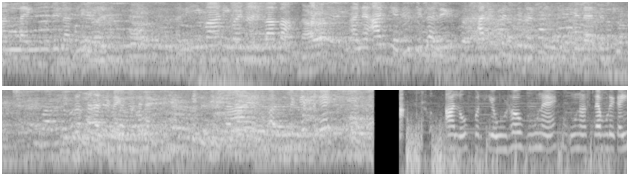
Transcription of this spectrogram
छान लाईन मध्ये लागलेलो आहे. आणि इमान इमानचे बाबा. आणि आजी हे झाले आधीच त्यांचं दर्शन घेतलेलं आहे. तर प्रसादाच्या लाईनमध्ये लागले. आलो पण एवढं ऊन आहे. ऊन असल्यामुळे काही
